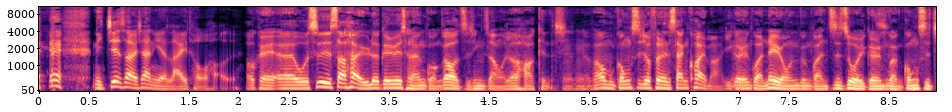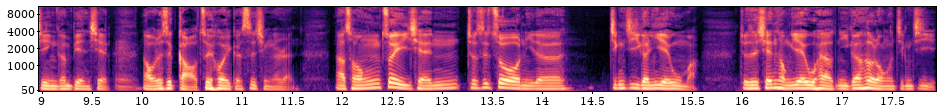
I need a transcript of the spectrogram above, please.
你介绍一下你的来头，好了。OK，呃，我是沙海娱乐跟悦城南广告的执行长，我叫 Hawkins。反正我们公司就分成三块嘛，一个人管内容，一个人管制作，一个人管公司经营跟变现。嗯，那我就是搞最后一个事情的人。那从最以前就是做你的经济跟业务嘛，就是先从业务，还有你跟贺龙的经济，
